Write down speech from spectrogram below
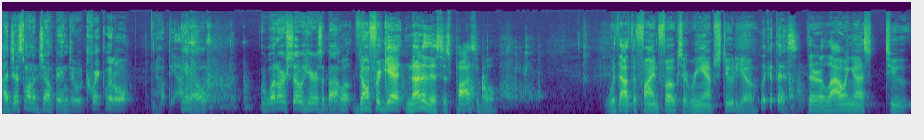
I just want to jump into a quick little, Help you out. you know, what our show here is about. Well, don't forget, none of this is possible without the fine folks at Reamp Studio Look at this. They're allowing us to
